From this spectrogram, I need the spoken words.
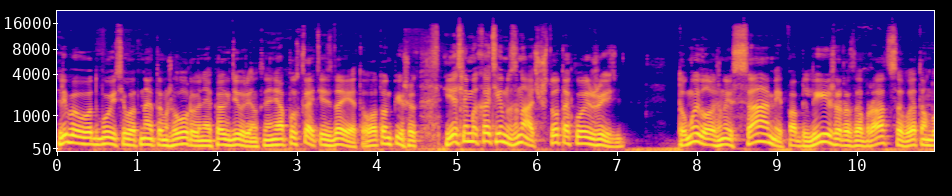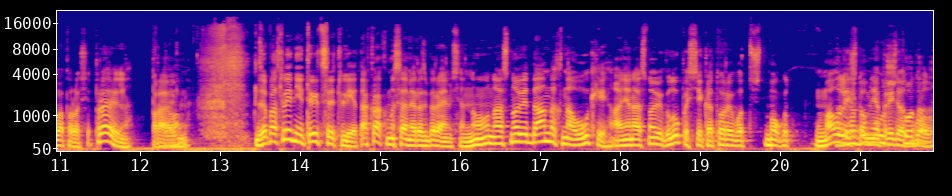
либо вы вот будете вот на этом же уровне, как Дюринг. Не опускайтесь до этого. Вот он пишет, если мы хотим знать, что такое жизнь, то мы должны сами поближе разобраться в этом вопросе. Правильно? Правильно. Да. За последние 30 лет, а как мы сами разбираемся? Ну, на основе данных науки, а не на основе глупостей, которые вот могут Мало а ли, что думал, мне придет в голову.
